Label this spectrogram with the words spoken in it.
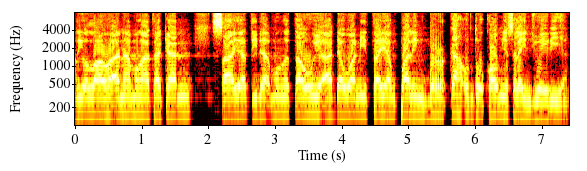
radhiyallahu anha mengatakan, saya tidak mengetahui ada wanita yang paling berkah untuk kaumnya selain Juwairiyah.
